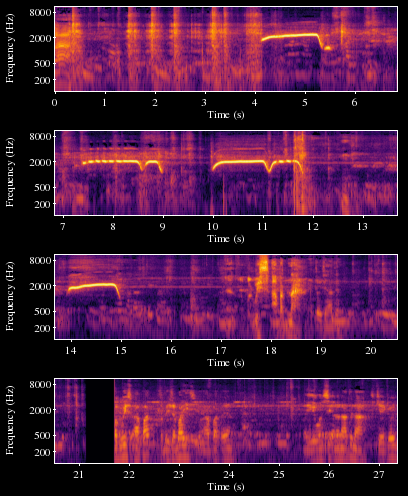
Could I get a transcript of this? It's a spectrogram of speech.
Na! Pagwis, apat na. Ito, isa natin. Pagwis, apat. Sabay-sabay. Yung apat, ayan. May iwan si ano natin ha. Si Checkered.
